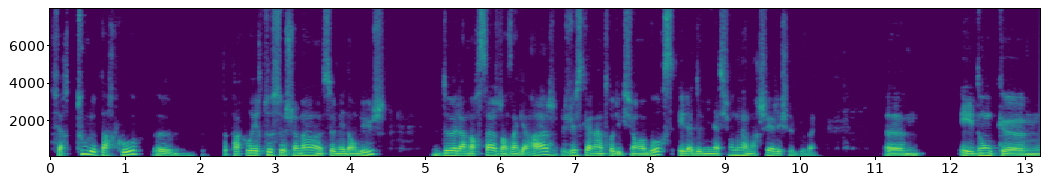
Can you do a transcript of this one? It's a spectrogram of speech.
faire tout le parcours, euh, parcourir tout ce chemin semé d'embûches, de l'amorçage dans un garage jusqu'à l'introduction en bourse et la domination d'un marché à l'échelle globale. Euh, et donc, euh,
